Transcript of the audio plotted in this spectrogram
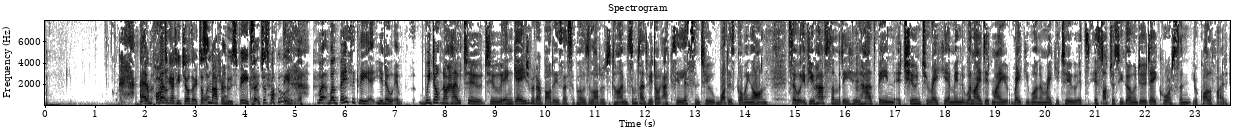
You're Um, pointing well- at each other. It doesn't matter who speaks. I just want the, Well, well, basically, you know, it, we don't know how to to engage with our bodies. I suppose a lot of the time, sometimes we don't actually listen to what is going on. So, if you have somebody who has been attuned to Reiki, I mean, when I did my Reiki one and Reiki two, it's it's not just you go and do a day course and you're qualified.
